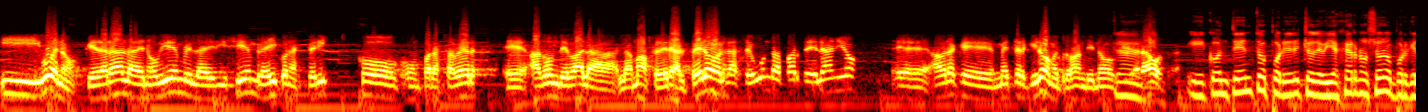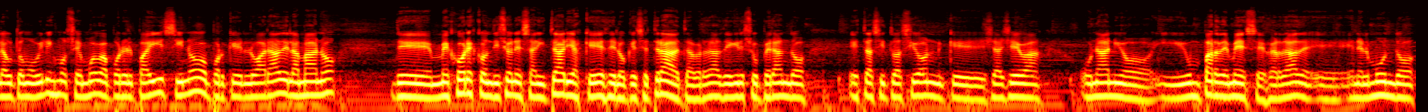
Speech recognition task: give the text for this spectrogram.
y bueno, quedará la de noviembre y la de diciembre ahí con asterisco como para saber a dónde va la, la más federal. Pero la segunda parte del año eh, habrá que meter kilómetros, Andy, no quedará otra. Y contentos por el hecho de viajar no solo porque el automovilismo se mueva por el país, sino porque lo hará de la mano de mejores condiciones sanitarias, que es de lo que se trata, ¿verdad? De ir superando esta situación que ya lleva un año y un par de meses, ¿verdad? Eh, en el mundo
